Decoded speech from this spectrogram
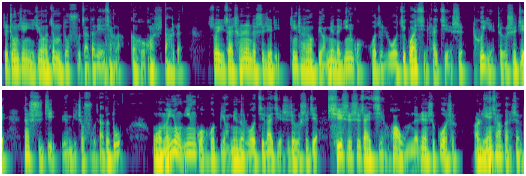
这中间已经有这么多复杂的联想了，更何况是大人。所以在成人的世界里，经常用表面的因果或者逻辑关系来解释、推演这个世界，但实际远比这复杂的多。我们用因果或表面的逻辑来解释这个世界，其实是在简化我们的认识过程。而联想本身，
